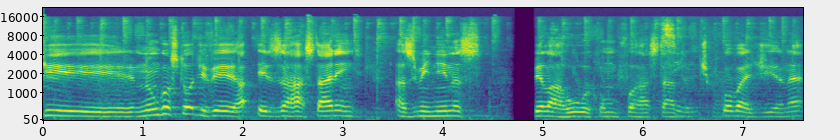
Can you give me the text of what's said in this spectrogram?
que não gostou de ver eles arrastarem as meninas pela rua, como foi arrastado, Sim. tipo covardia, né?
